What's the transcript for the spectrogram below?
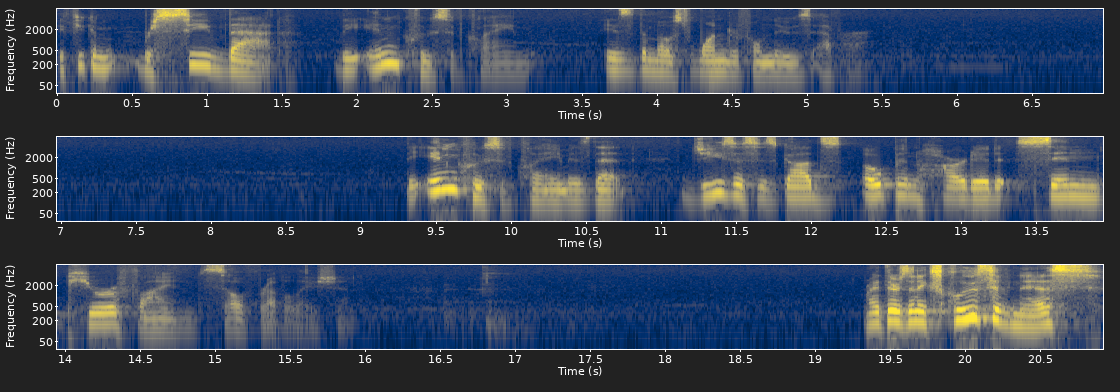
if you can receive that, the inclusive claim is the most wonderful news ever. The inclusive claim is that Jesus is God's open hearted, sin purifying self revelation. Right? There's an exclusiveness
